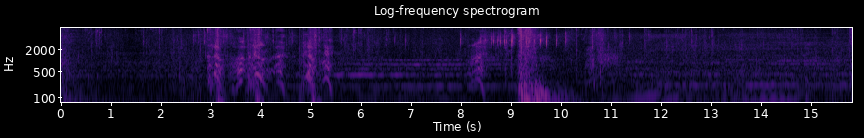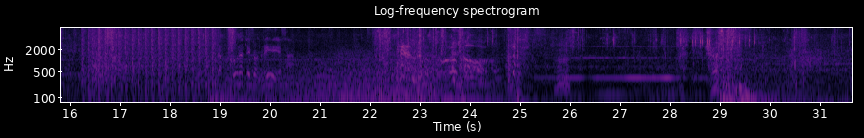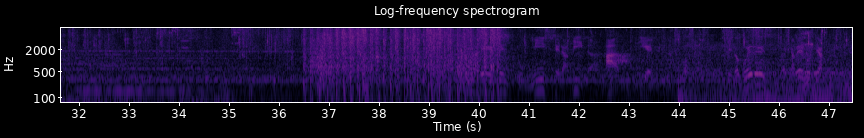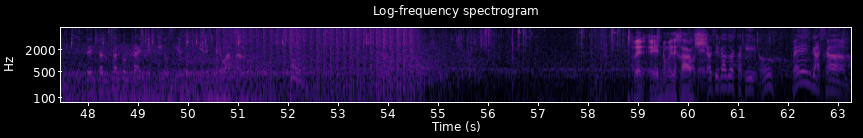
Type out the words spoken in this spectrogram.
A ver, eh, no me dejas... Joder, has llegado hasta aquí, ¿no? Venga, Sam.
